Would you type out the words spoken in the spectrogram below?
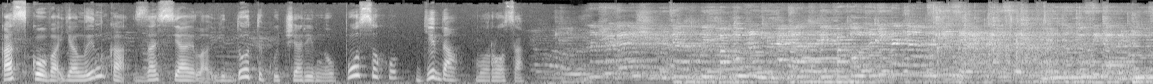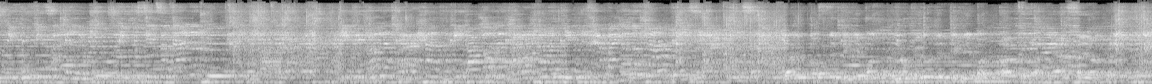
Казкова ялинка засяяла від дотику чарівного посуху Діда Мороза. Я бы просто бегемот, но блюдо бегемот, а не остается.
